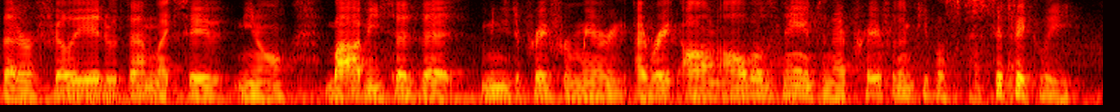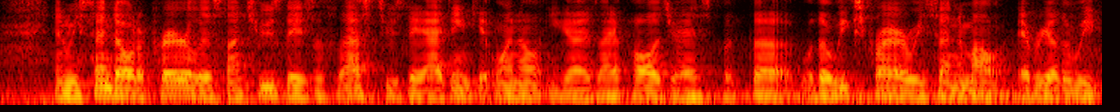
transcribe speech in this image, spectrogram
that are affiliated with them. Like say, you know, Bobby says that we need to pray for Mary. I write on all those names and I pray for them people specifically. And we send out a prayer list on Tuesdays. This last Tuesday, I didn't get one out, you guys. I apologize. But the the weeks prior, we send them out every other week.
